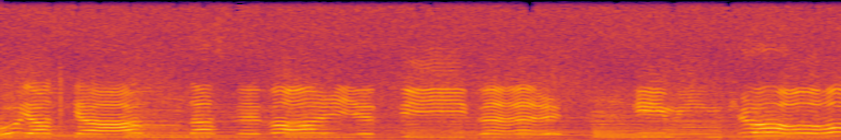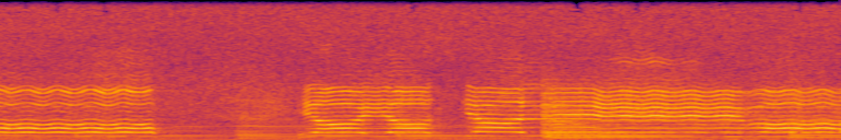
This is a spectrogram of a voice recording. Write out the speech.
Och jag ska andas med varje fiber i min kropp. Ja, jag ska leva.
